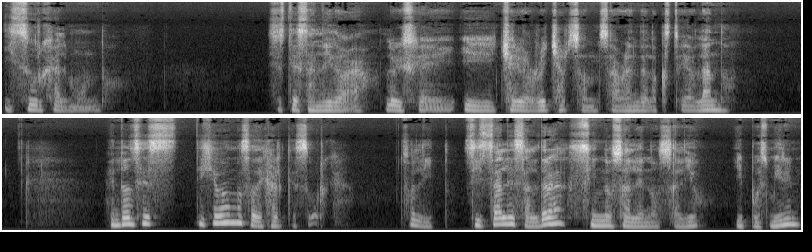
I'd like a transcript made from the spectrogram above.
y surja el mundo. Si ustedes han leído a Louis Hay y Cheryl Richardson, sabrán de lo que estoy hablando. Entonces dije, vamos a dejar que surja, solito. Si sale, saldrá, si no sale, no salió. Y pues miren,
